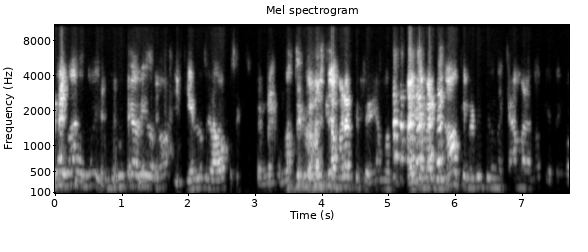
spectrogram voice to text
no hay varo, ¿no? Y como nunca ha habido, ¿no? ¿Y quién los grabó? Pues aquí se pendejo, ¿no? Con las cámaras que teníamos. Hay que ver, no, que no tiene una cámara, ¿no? Que tengo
